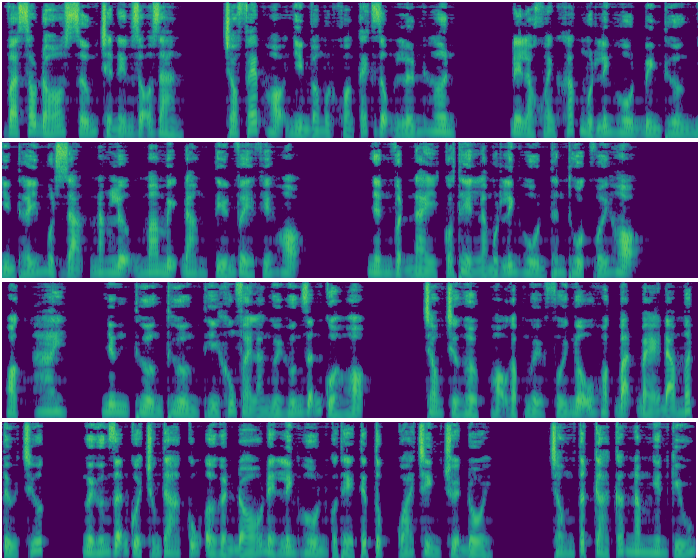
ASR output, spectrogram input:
và sau đó sớm trở nên rõ ràng, cho phép họ nhìn vào một khoảng cách rộng lớn hơn. Đây là khoảnh khắc một linh hồn bình thường nhìn thấy một dạng năng lượng ma mị đang tiến về phía họ. Nhân vật này có thể là một linh hồn thân thuộc với họ, hoặc hai, nhưng thường thường thì không phải là người hướng dẫn của họ. Trong trường hợp họ gặp người phối ngẫu hoặc bạn bè đã mất từ trước, người hướng dẫn của chúng ta cũng ở gần đó để linh hồn có thể tiếp tục quá trình chuyển đổi. Trong tất cả các năm nghiên cứu,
